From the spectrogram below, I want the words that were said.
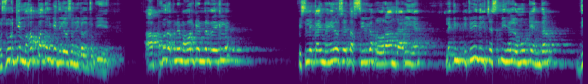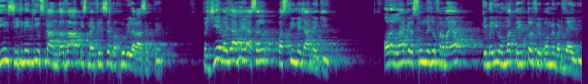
حضور کی محبت ان کے دلوں سے نکل چکی ہے۔ آپ خود اپنے ماحول کے اندر دیکھ لیں۔ پچھلے کئی مہینوں سے تفسیر کا پروگرام جاری ہے، لیکن کتنی دلچسپی ہے لوگوں کے اندر دین سیکھنے کی، اس کا اندازہ آپ اس محفل سے بخوبی لگا سکتے ہیں۔ تو یہ وجہ ہے اصل پستی میں جانے کی۔ اور اللہ کے رسول نے جو فرمایا کہ میری امت تہتر فرقوں میں بڑھ جائے گی،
